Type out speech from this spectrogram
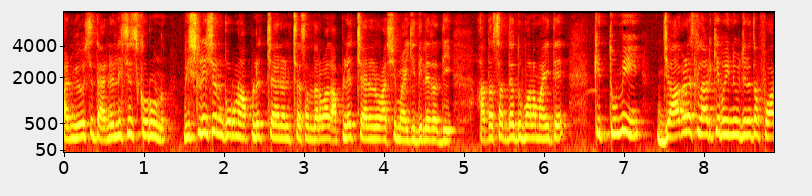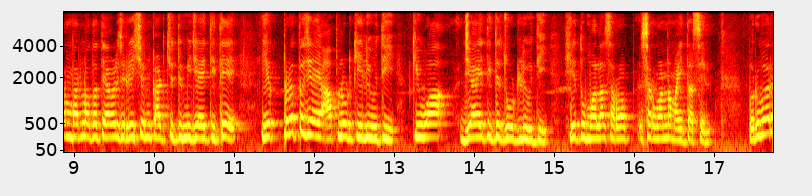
आणि व्यवस्थित ॲनालिसिस करून विश्लेषण करून आपल्या चॅनलच्या संदर्भात आपल्याच चॅनलवर अशी माहिती दिली जाते. आता सध्या तुम्हाला माहिती आहे की तुम्ही ज्यावेळेस लाडकी बहीण योजनेचा फॉर्म भरला होता त्यावेळेस रेशन कार्डची तुम्ही जे आहे तिथे एक प्रत जी आहे अपलोड केली होती किंवा जी आहे तिथे जोडली होती हे तुम्हाला सर्व सर्वांना माहीत असेल. बरोबर?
